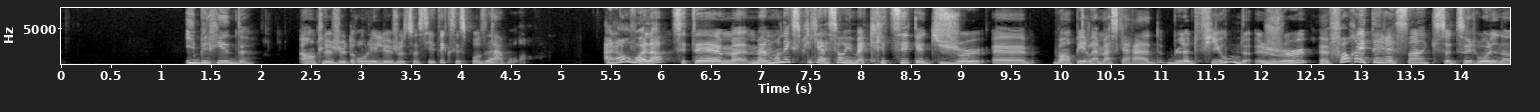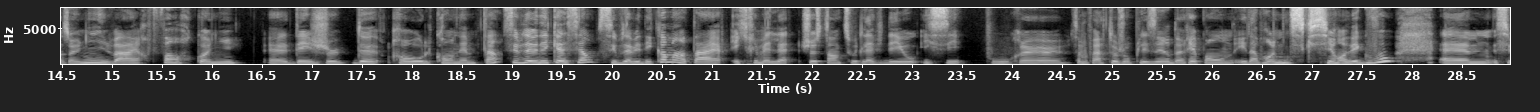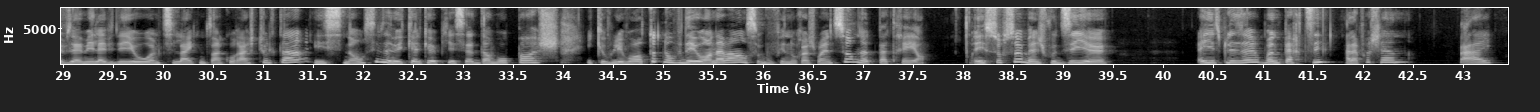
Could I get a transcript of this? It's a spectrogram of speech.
hybride entre le jeu de rôle et le jeu de société que c'est supposé avoir. Alors voilà, c'était mon explication et ma critique du jeu euh, Vampire la Mascarade Blood Feud, jeu euh, fort intéressant qui se déroule dans un univers fort connu des jeux de rôle qu'on aime tant. Si vous avez des questions, si vous avez des commentaires, écrivez-les juste en dessous de la vidéo ici pour euh, ça me faire toujours plaisir de répondre et d'avoir une discussion avec vous. Euh, si vous aimé la vidéo, un petit like nous encourage tout le temps. Et sinon, si vous avez quelques piécettes dans vos poches et que vous voulez voir toutes nos vidéos en avance, vous pouvez nous rejoindre sur notre Patreon. Et sur ce, ben, je vous dis euh, ayez du plaisir, bonne partie, à la prochaine. Bye!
